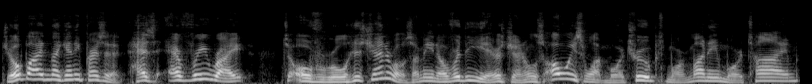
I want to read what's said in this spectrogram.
Joe Biden, like any president, has every right to overrule his generals. I mean, over the years, generals always want more troops, more money, more time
